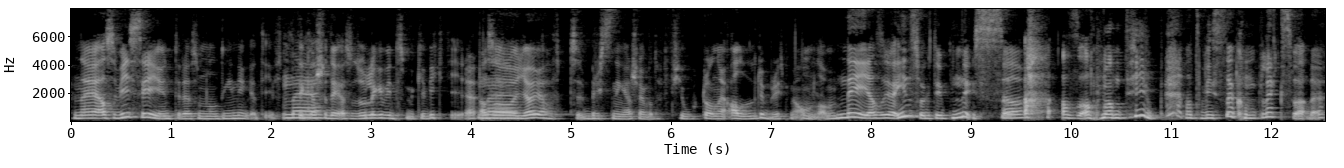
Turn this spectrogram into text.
Nej alltså vi ser ju inte det som någonting negativt. Nej. Det kanske det, alltså, då lägger vi inte så mycket vikt i det. Alltså jag har ju haft bristningar sedan jag var typ 14 och jag har aldrig brytt mig om dem. Nej, alltså jag insåg typ nyss Ja. alltså att man typ, att vissa komplex var det.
